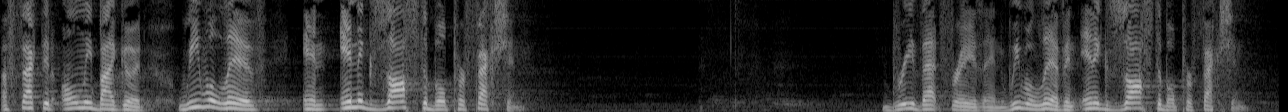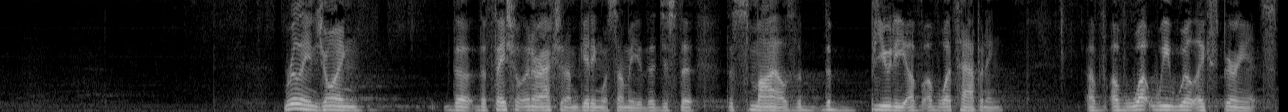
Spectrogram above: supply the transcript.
affected only by good. We will live in inexhaustible perfection. Breathe that phrase in. We will live in inexhaustible perfection. Really enjoying the, the facial interaction I'm getting with some of you, the, just the, the smiles, the, the beauty of, of what's happening, of, of what we will experience.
